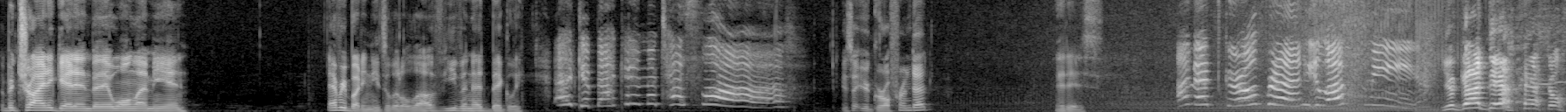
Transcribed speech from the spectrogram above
I've been trying to get in, but they won't let me in. Everybody needs a little love, even Ed Begley. Ed, get back in the Tesla. Is that your girlfriend, Ed? It is. I'm Ed's girlfriend. He loves me. You goddamn assholes!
